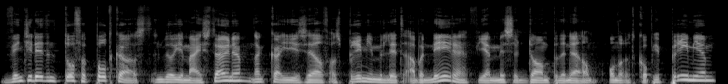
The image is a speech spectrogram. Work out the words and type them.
Vind je dit een toffe podcast en wil je mij steunen? Dan kan je jezelf als premium lid abonneren via mrdon.nl onder het kopje premium.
